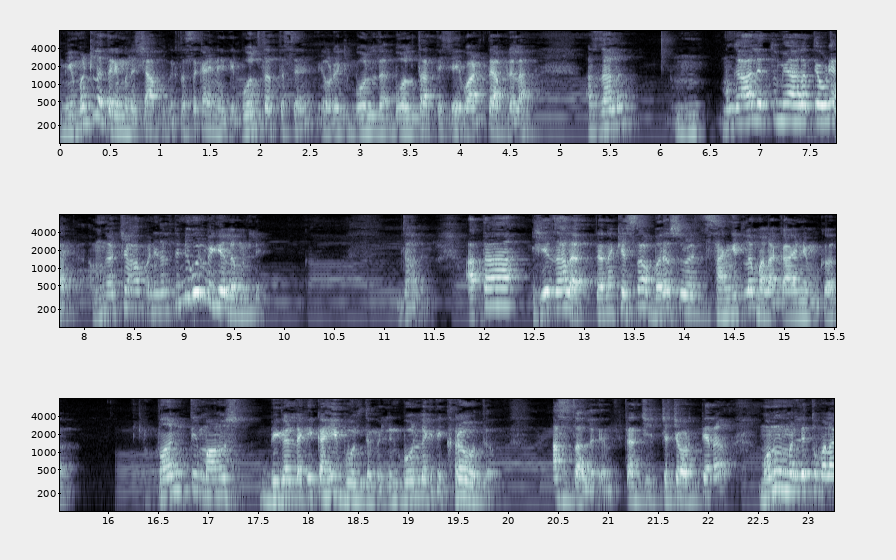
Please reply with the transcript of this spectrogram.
मी म्हटलं तरी म्हणलं शाप वगैरे तसं काही नाही. ते बोलतात तसे एवढे की बोल बोलतात तसे वाटतं आपल्याला. असं झालं. मग आले तुम्ही आला तेवढ्यात. मग चहा पाणी झालं ते निघून मी गेलं म्हणले. झालं. आता हे झालं त्यांना किस्सा बरंच वेळ सांगितलं मला काय नेमकं. पण ते माणूस बिघडलं की काही बोलतं म्हणले आणि बोललं की ते खरं होतं. असं चाललं ते त्यांची त्याच्यावर त्यानं म्हणून म्हणले तुम्हाला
